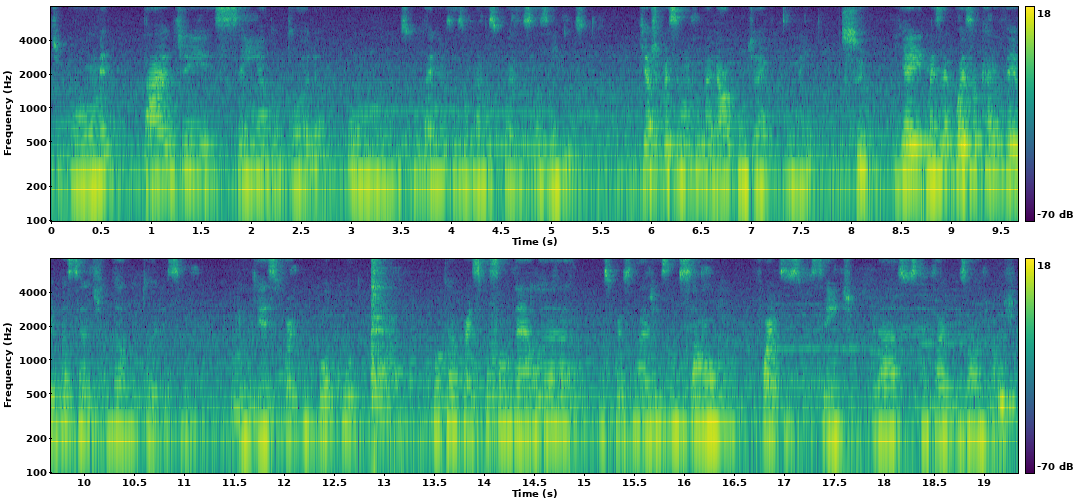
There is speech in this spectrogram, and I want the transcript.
tipo metade sem a doutora, com os companheiros resolvendo as coisas sozinhos. Que acho que vai ser muito legal com o Jack também. Sim. E aí, mas depois eu quero ver bastante da doutora, assim. Porque se for com pouco, pouca participação dela, os personagens não são fortes o suficiente pra sustentar o episódio, eu acho.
